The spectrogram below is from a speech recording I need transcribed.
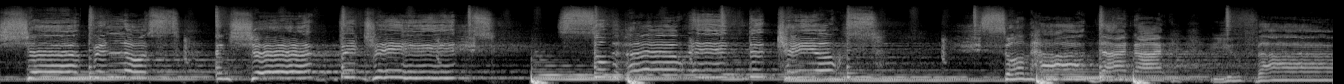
sharing lost and sharing dreams. Somehow in the chaos, somehow that night you found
